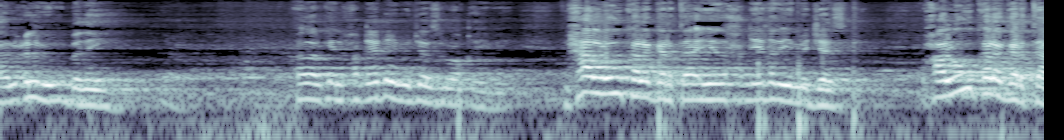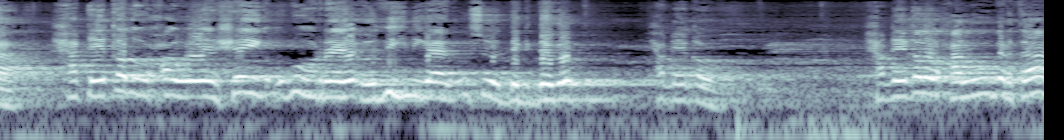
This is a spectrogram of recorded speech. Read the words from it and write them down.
ahlucilmigu u badan yahay hadalka in xaqiiqiy majaaz loo qaybiya maxaa lagu kala gartaa iyada xaqiiqada majaazka waxaa lagu kala gartaa xaqiiqadu waxaa weeya shayga ugu horreeya oo dihnigaaga u soo degdego xaqiiqada xaqiiqada waxaa lagu gartaa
